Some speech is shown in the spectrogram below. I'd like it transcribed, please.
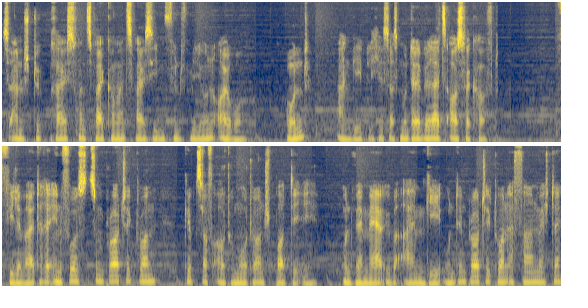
zu einem Stückpreis von 2,275 Millionen Euro. Und angeblich ist das Modell bereits ausverkauft. Viele weitere Infos zum Project One gibt's auf automotor und sport.de. Und wer mehr über AMG und den Project One erfahren möchte,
